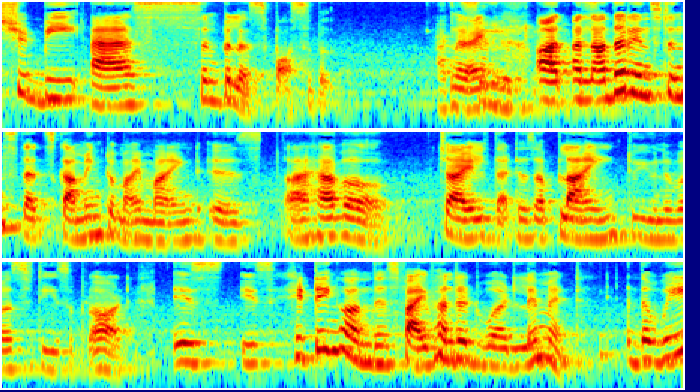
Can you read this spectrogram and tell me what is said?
should be as simple as possible. Absolutely. Right? Uh, another instance that's coming to my mind is I have a child that is applying to universities abroad is is hitting on this 500 word limit the way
